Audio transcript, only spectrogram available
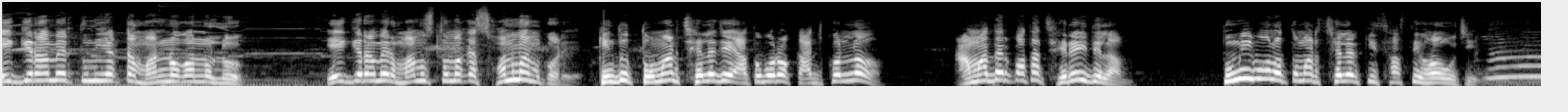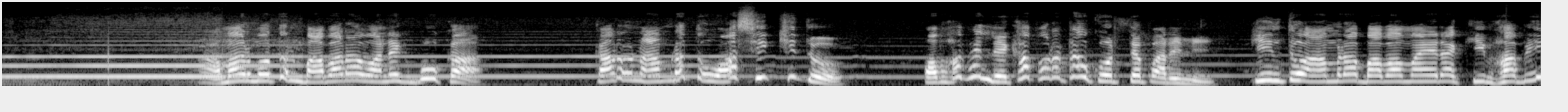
এই গ্রামের তুমি একটা মান্যগণ্য লোক। এই গ্রামের মানুষ তোমাকে সম্মান করে। কিন্তু তোমার ছেলে যে এত বড় কাজ করল আমাদের কথা ছেড়েই দিলাম। তুমি বলো তোমার ছেলের কি শাস্তি হওয়া উচিত? আমার মতন বাবারাও অনেক বোকা। কারণ আমরা তো অশিক্ষিত। অভাবে লেখাপড়াটাও করতে পারিনি। কিন্তু আমরা বাবা মায়েরা কি ভাবি?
